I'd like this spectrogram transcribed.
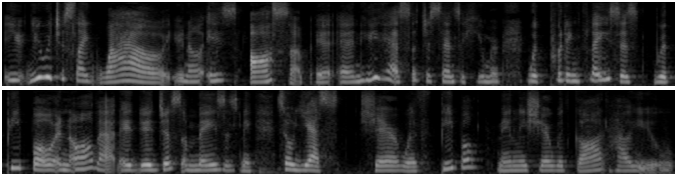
You, you were just like, wow, you know, it's awesome. And he has such a sense of humor with putting places with people and all that. It, it just amazes me. So yes, share with people, mainly share with God how you,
